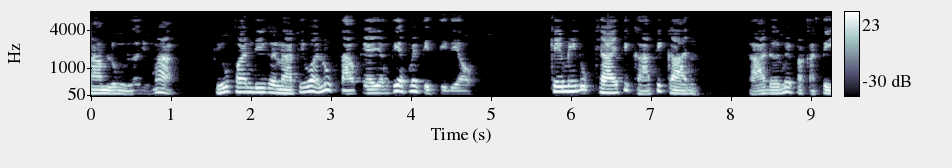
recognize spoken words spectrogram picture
งามหลงเหลืออยู่มาก ผิวพรรณดีขนาดที่ว่าลูกสาวแกยังเทียบไม่ติดทีเดียว แกมีลูกชายที่ขาพิการ ขาเดินไม่ปกติ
